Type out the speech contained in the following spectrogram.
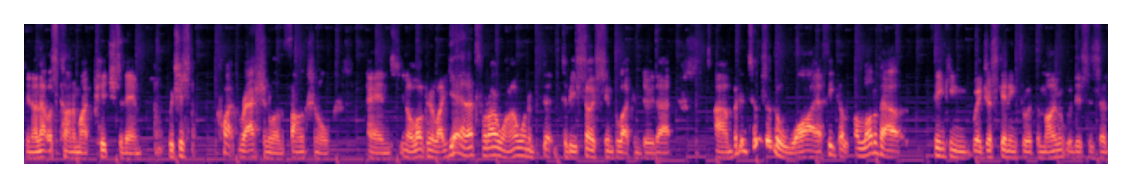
You know, that was kind of my pitch to them, which is quite rational and functional. And you know, a lot of people are like, "Yeah, that's what I want. I want it to be so simple I can do that." Um, but in terms of the why, I think a, a lot of our thinking we're just getting through at the moment with this is that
